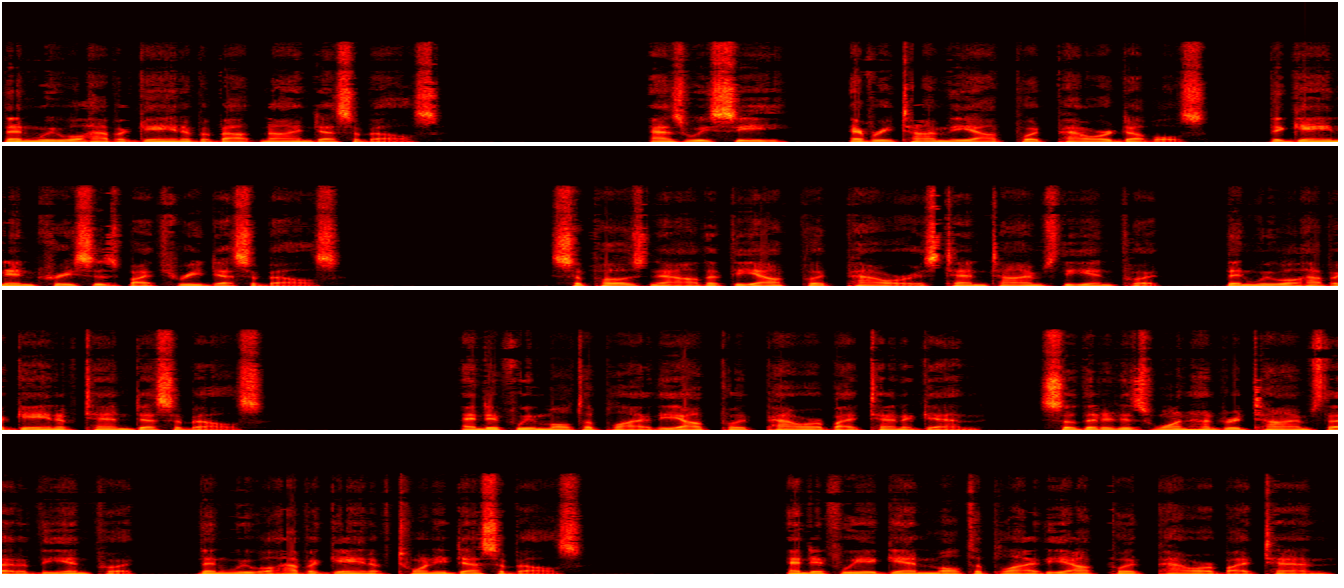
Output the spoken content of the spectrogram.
then we will have a gain of about 9 decibels. As we see, Every time the output power doubles, the gain increases by 3 decibels. Suppose now that the output power is 10 times the input, then we will have a gain of 10 decibels. And if we multiply the output power by 10 again, so that it is 100 times that of the input, then we will have a gain of 20 decibels. And if we again multiply the output power by 10,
